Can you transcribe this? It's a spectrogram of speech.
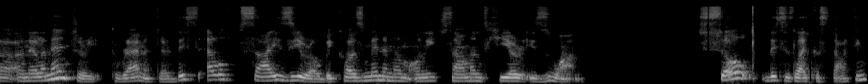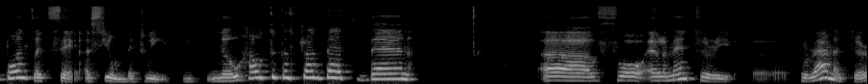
uh, an elementary parameter, this L of psi is zero because minimum on each summand here is one. So this is like a starting point. Let's say, assume that we know how to construct that. Then uh, for elementary uh, parameter,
